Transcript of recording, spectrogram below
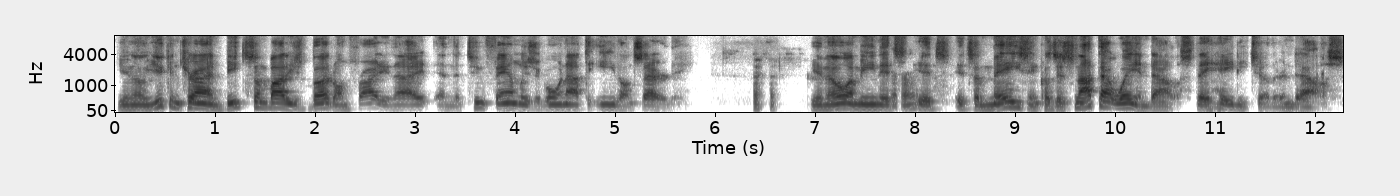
You know, you can try and beat somebody's butt on Friday night and the two families are going out to eat on Saturday. you know, I mean it's uh-huh. it's it's amazing because it's not that way in Dallas. They hate each other in Dallas.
